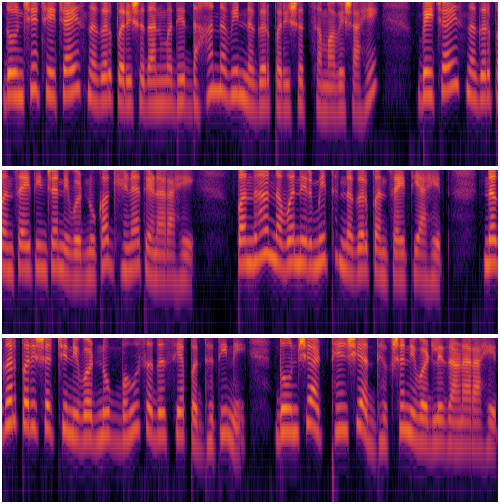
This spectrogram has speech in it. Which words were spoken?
दोनशे छेचाळीस नगर परिषदांमध्ये दहा नवीन नगर परिषद समावेश आहे. बेचाळीस नगरपंचायतींच्या निवडणुका घेण्यात येणार आहे. पंधरा नवनिर्मित नगरपंचायती आहेत. नगर परिषदची निवडणूक बहुसदस्यीय पद्धतीने दोनशे अठ्ठ्याऐंशी अध्यक्ष निवडले जाणार आहेत.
